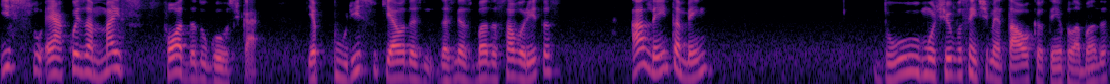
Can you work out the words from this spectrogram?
Isso é a coisa mais foda do Ghost, cara. E é por isso que é uma das, das minhas bandas favoritas. Além também do motivo sentimental que eu tenho pela banda.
